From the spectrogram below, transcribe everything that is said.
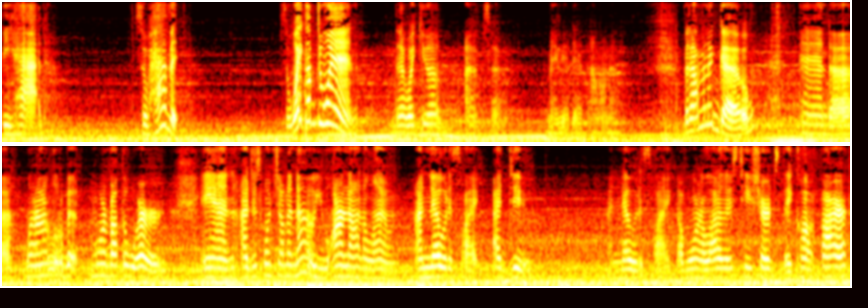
be had. So have it. So wake up to win. Did I wake you up? I hope so. Maybe I did. I don't know. But I'm going to go and uh, learn a little bit more about the word. And I just want y'all to know you are not alone. I know what it's like. I do. I know what it's like. I've worn a lot of those t shirts. They caught fire.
